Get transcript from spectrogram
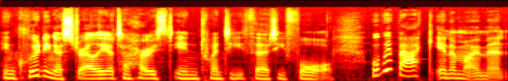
including Australia, to host in 2034. We'll be back in a moment.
